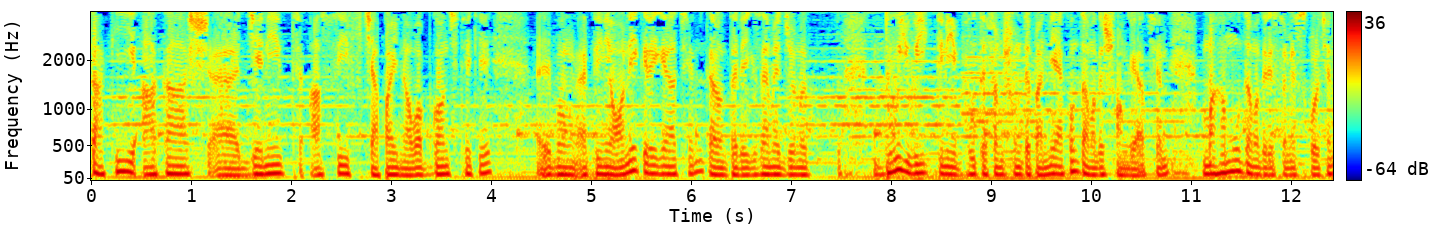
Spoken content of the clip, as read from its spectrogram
সাকি আকাশ জেনিত, আসিফ, চাপাই নবাবগঞ্জ থেকে। এবং তিনি অনেক রেগে আছেন, কারণ তার এক্সামের জন্য দুই উইক তিনি ভূত এফএম শুনতে পাননি। এখন তো আমাদের সঙ্গে আছেন। মাহমুদ আমাদের এস এম এস করেছেন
